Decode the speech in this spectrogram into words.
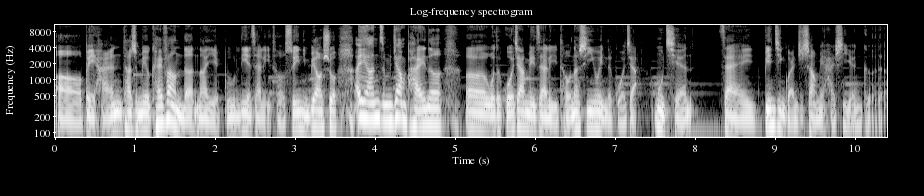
呃，北韩它是没有开放的，那也不列在里头。所以你不要说，哎呀，你怎么这样排呢？呃，我的国家没在里头，那是因为你的国家目前。在边境管制上面还是严格的。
